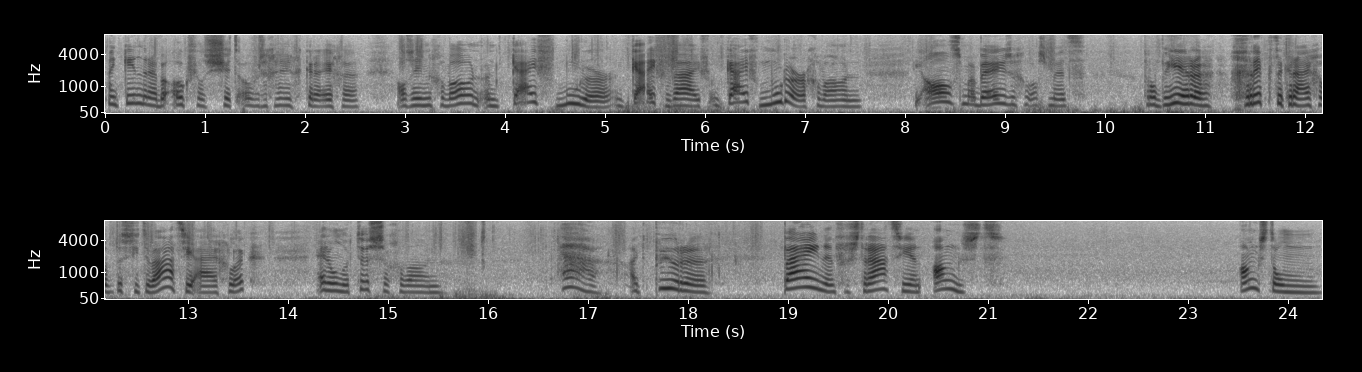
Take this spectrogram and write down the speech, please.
Mijn kinderen hebben ook veel shit over zich heen gekregen. Als in gewoon een kijfmoeder, een kijfwijf, een kijfmoeder gewoon. Die alles maar bezig was met proberen grip te krijgen op de situatie eigenlijk. En ondertussen gewoon, ja, uit pure pijn en frustratie en angst. Angst om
